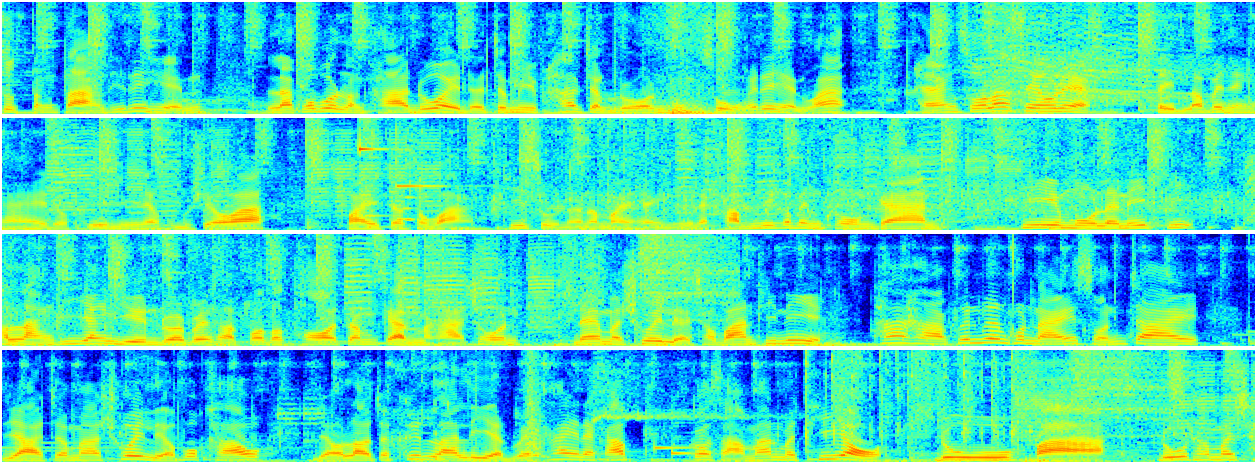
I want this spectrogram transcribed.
จุดต่างๆ ที่ได้เห็น แล้วก็บนหลังคาด้วย เดี๋ยวจะมีภาพจากโดรนมุมสูงให้ได้เห็นว่าแผงโซลาเซลล์เนี่ยติดแล้วเป็นยังไง เดี๋ยวคืนนี้เนี่ยผมเชื่อว่า ฟจะสว่างที่ศูนย์อนามัยแห่งนี้นะครับ นี่ก็เป็นโครงการที่มูลนิธิพลังที่ยั่งยืนโดยบริษัทปตทจำกัดมหาชน ได้มาช่วยเหลือชาวบ้านที่นี่ ถ้าหากเพื่อนๆคนไหนสนใจ อยากจะมาช่วยเหลือพวกเขา เดี๋ยวเราจะขึ้นรายละเอียดไว้ให้นะครับ ก็สามารถมาเที่ยวดูป่า ดูธรรมช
